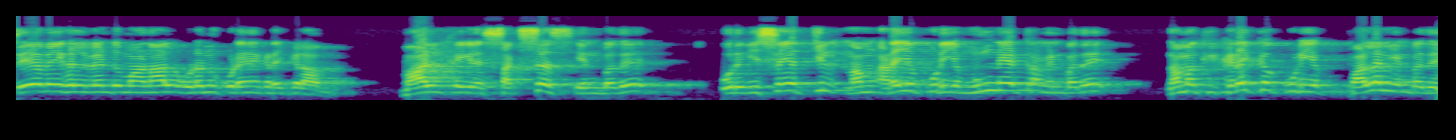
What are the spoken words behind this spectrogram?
சேவைகள் வேண்டுமானால் உடனுக்குடனே கிடைக்கலாம். வாழ்க்கையில சக்சஸ் என்பது ஒரு விஷயத்தில் நம் அடையக்கூடிய முன்னேற்றம் என்பது நமக்கு கிடைக்கக்கூடிய பலன் என்பது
